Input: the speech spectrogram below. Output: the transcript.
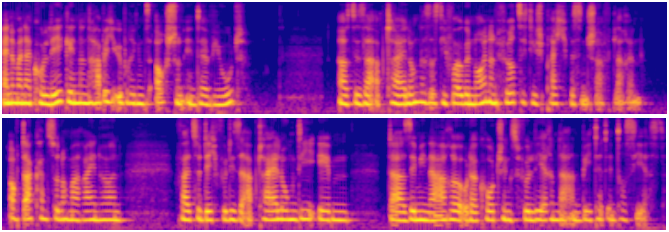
Eine meiner Kolleginnen habe ich übrigens auch schon interviewt aus dieser Abteilung. Das ist die Folge 49, die Sprechwissenschaftlerin. Auch da kannst du noch mal reinhören, falls du dich für diese Abteilung, die eben da Seminare oder Coachings für Lehrende anbietet, interessierst.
